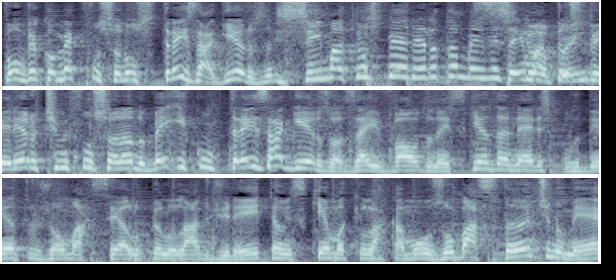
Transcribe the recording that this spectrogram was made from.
Vamos ver como é que funcionou os três zagueiros, né? E sem Matheus Pereira também nesse Sem campo, Matheus hein? Pereira, o time funcionando bem e com três zagueiros, ó. Zé Ivaldo na esquerda, Neres por dentro, João Marcelo pelo lado direito. É um esquema que o Larcamon usou bastante no México,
